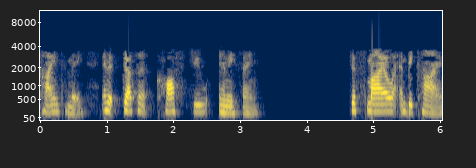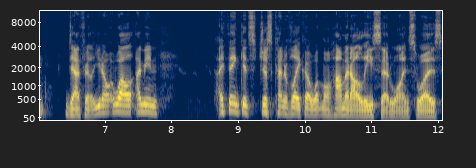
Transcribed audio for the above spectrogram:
kind to me. And it doesn't cost you anything. Just smile and be kind. Definitely. You know, well, I mean, I think it's just kind of like uh, what Muhammad Ali said once was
